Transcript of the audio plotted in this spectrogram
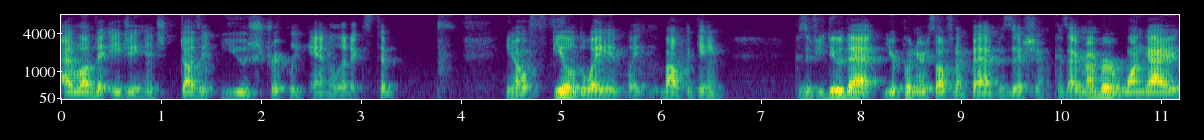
I love that AJ Hinch doesn't use strictly analytics to, you know, feel the way, way about the game. Because if you do that, you're putting yourself in a bad position. Because I remember one guy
